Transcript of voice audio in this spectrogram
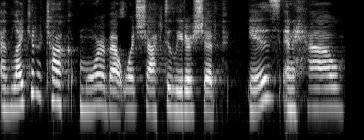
I'd like you to talk more about what Shakti leadership is and how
